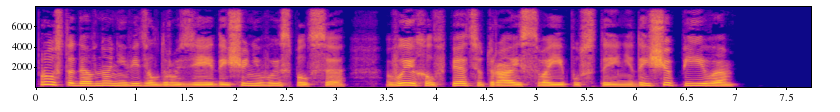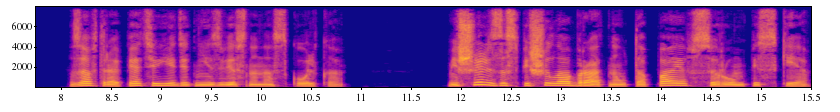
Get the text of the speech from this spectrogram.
Просто давно не видел друзей, да еще не выспался. Выехал в пять утра из своей пустыни, да еще пиво. Завтра опять уедет неизвестно насколько. Мишель заспешила обратно, утопая в сыром песке.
